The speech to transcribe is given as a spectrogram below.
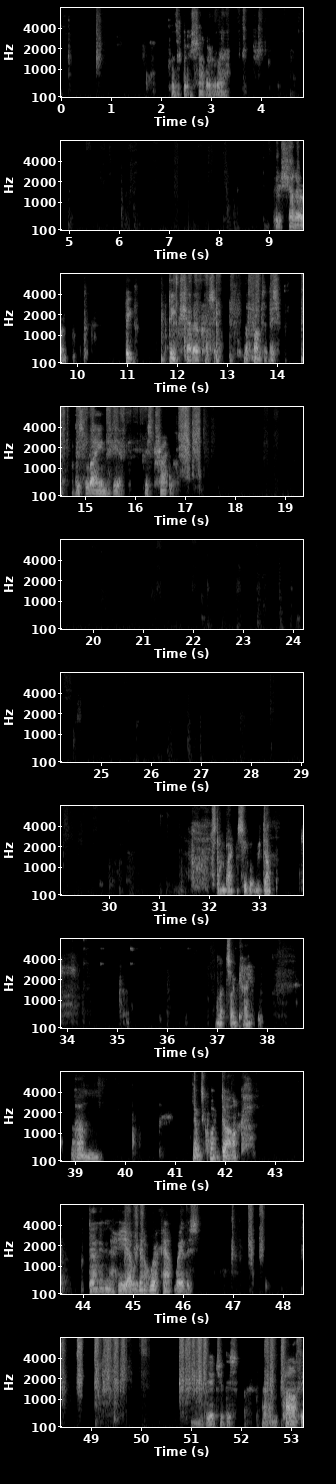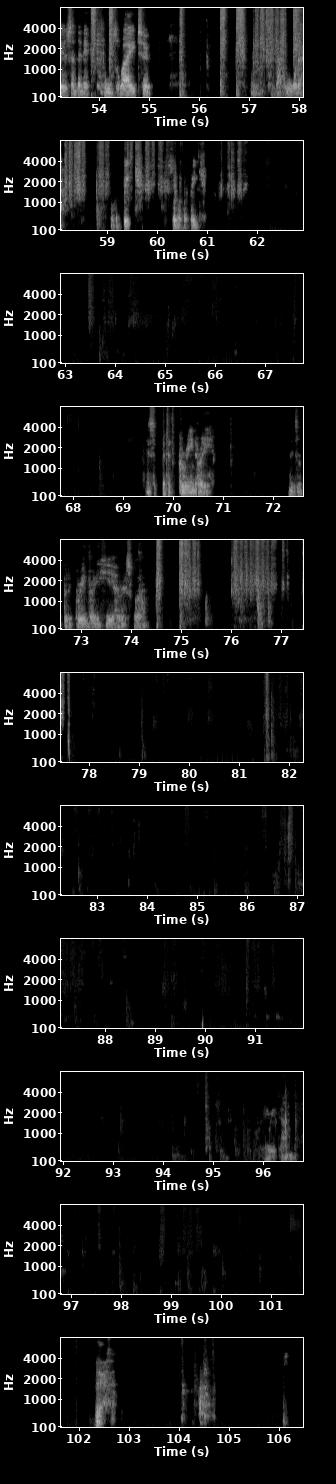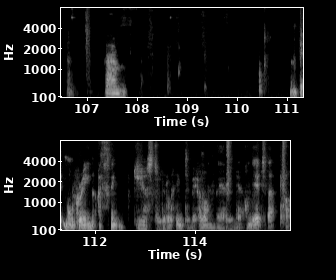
there's a bit of shadow there. Bit of shadow, big deep shadow crossing the front of this this lane here, this track. Stand back and see what we've done. Well, that's okay. Um, now it's quite dark down in here. We're going to work out where this the edge of this um, path is, and then it falls away to, to that water or the beach, sort of a beach. There's a bit of greenery there's a bit of greenery here as well. Yeah. Um, a bit more green, I think, just a little hint of it along there, on the edge of that path.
